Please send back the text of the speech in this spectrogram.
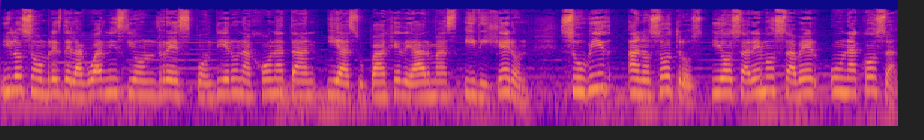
Y los hombres de la guarnición respondieron a Jonatán y a su paje de armas y dijeron, Subid a nosotros y os haremos saber una cosa.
